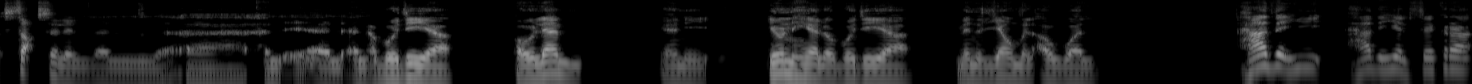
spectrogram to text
يستأصل آه، العبودية أو لم يعني ينهي العبودية من اليوم الأول. هذه هذه هي الفكرة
